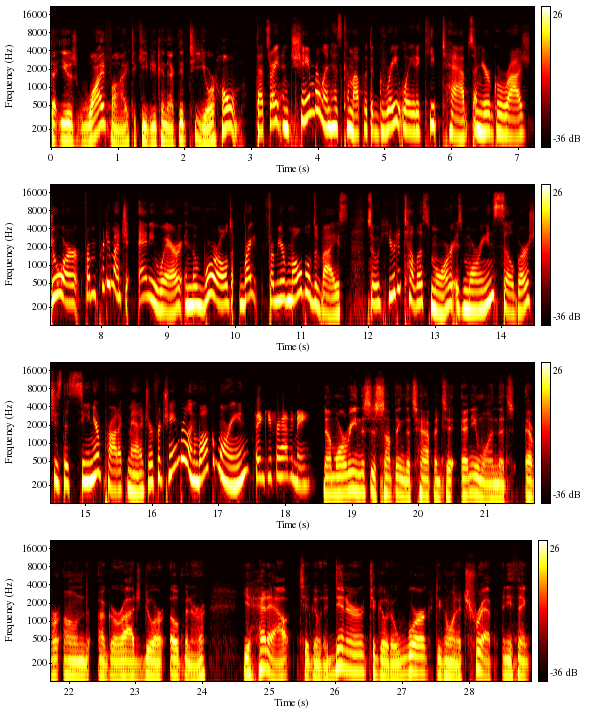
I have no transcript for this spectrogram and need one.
that use Wi Fi to keep you connected to your home. That's right. And Chamberlain has come up with a great way to keep tabs on your garage door from pretty much anywhere in the world, right from your mobile device. So here to tell us more is Maureen Silber. She's the senior product manager for Chamberlain. Welcome, Maureen. Thank you for having me. Now, Maureen, this is something that's happened to anyone that's ever owned a garage door opener. You head out to go to dinner, to go to work, to go on a trip, and you think,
